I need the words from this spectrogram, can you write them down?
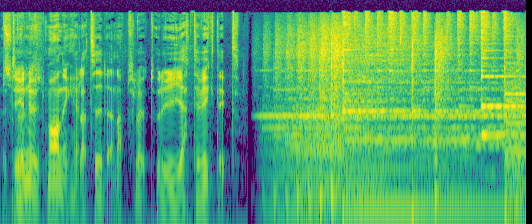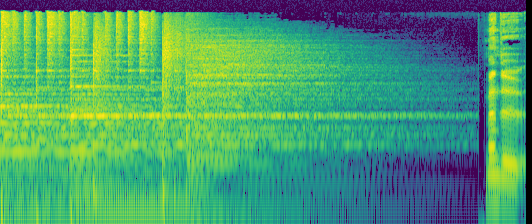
Så det är en utmaning hela tiden, absolut, och det är jätteviktigt. Men du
